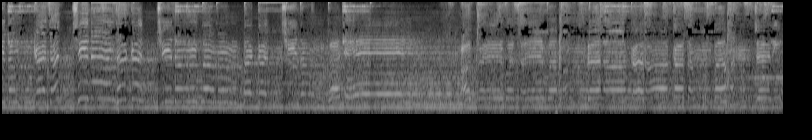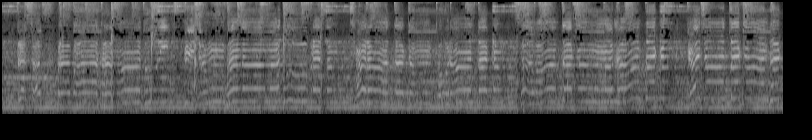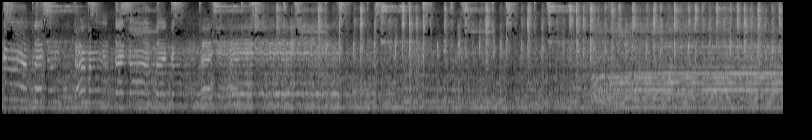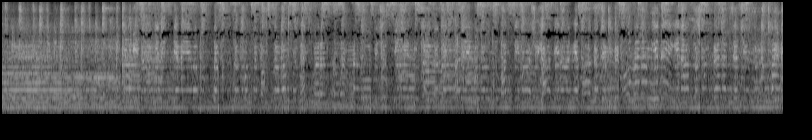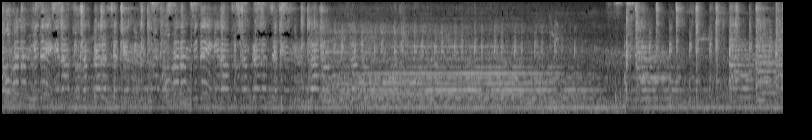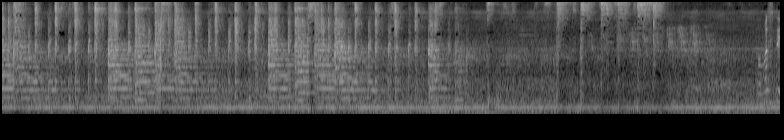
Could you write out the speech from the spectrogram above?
छिदं गजच्छिदन्धकच्छिदं तमन्तकच्छिदं भजे अथैव सर्वमङ्गलाकलाकदम्बमञ्जरीन्द्रसप्रवाह माधुरि विजृम्भणा मधुव्रतं स्मरा Mohanam Yidayinam Namaste.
